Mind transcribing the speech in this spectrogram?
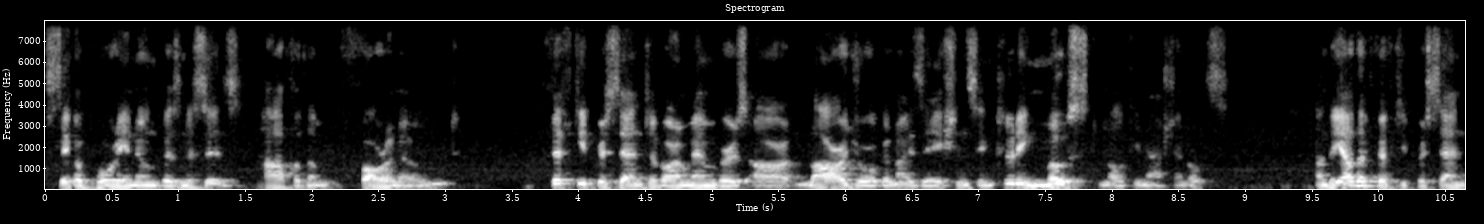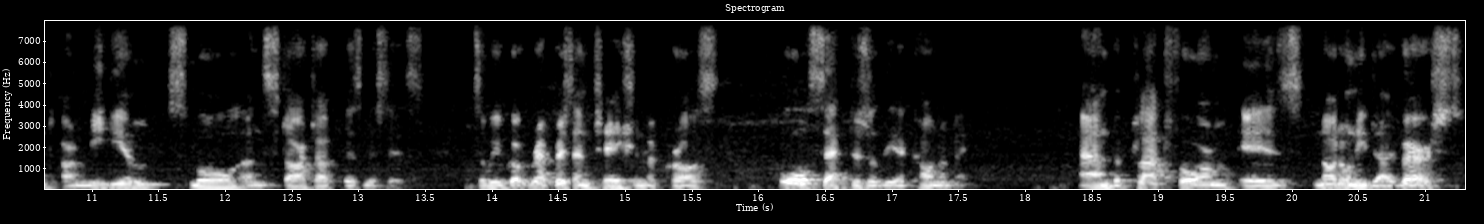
Singaporean owned businesses, half of them foreign owned. 50% of our members are large organizations, including most multinationals. And the other 50% are medium, small, and startup businesses. So we've got representation across all sectors of the economy. And the platform is not only diverse,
